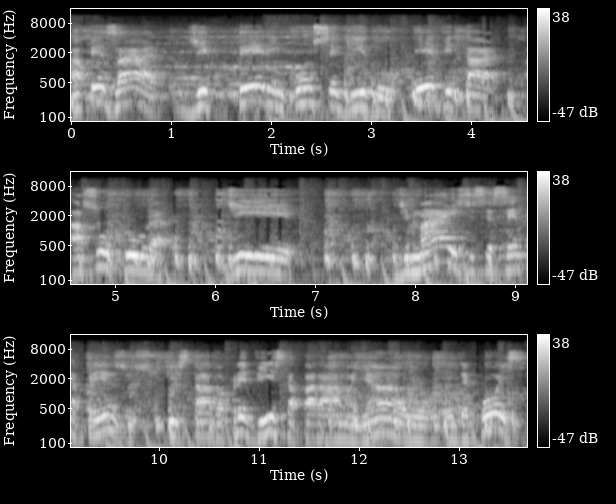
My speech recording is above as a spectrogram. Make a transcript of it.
Apesar de terem conseguido evitar a soltura de, de mais de 60 presos que estava prevista para amanhã ou, ou depois,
